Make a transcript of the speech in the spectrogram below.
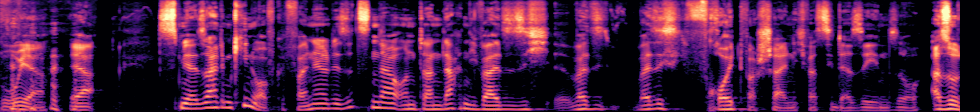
oh ja, ja. Das ist mir seit im Kino aufgefallen. Ja, die sitzen da und dann lachen die, weil sie sich, weil sie, weil sie sich freut wahrscheinlich, was sie da sehen. So. Also,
